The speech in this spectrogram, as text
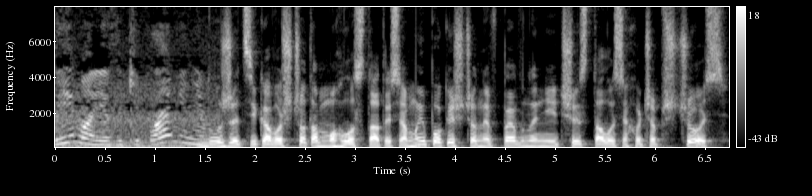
дыма, языки пламени. Дуже цікаво, що там могло статися. Ми поки що не впевнені, чи сталося хоча б щось.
